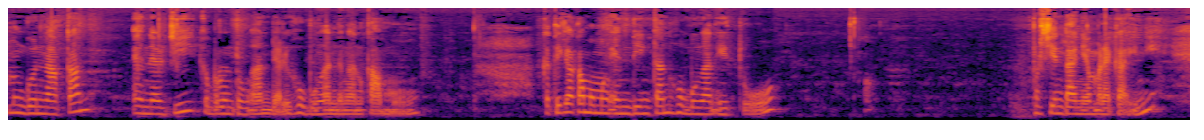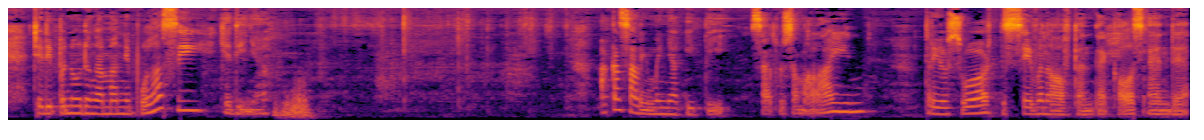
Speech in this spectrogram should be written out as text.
menggunakan energi keberuntungan dari hubungan dengan kamu. Ketika kamu mengendingkan hubungan itu percintanya mereka ini jadi penuh dengan manipulasi jadinya. Akan saling menyakiti satu sama lain. Trio sword the seven of pentacles and the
